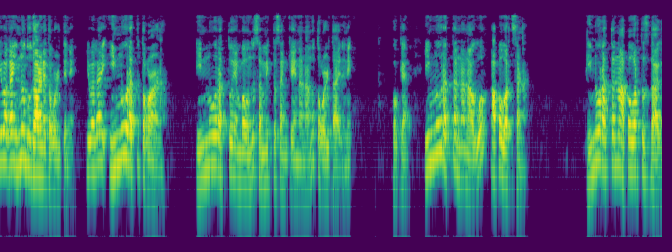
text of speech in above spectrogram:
ಇವಾಗ ಇನ್ನೊಂದು ಉದಾಹರಣೆ ತಗೊಳ್ತೇನೆ. ಇವಾಗ ಇನ್ನೂರ ಹತ್ತು ತಗೊಳ್ಳೋಣ. ಇನ್ನೂರ ಹತ್ತು ಎಂಬ ಒಂದು ಸಂಯುಕ್ತ ಸಂಖ್ಯೆಯನ್ನ ನಾನು ತಗೊಳ್ತಾ ಇದ್ದೀನಿ. ಓಕೆ. ಇನ್ನೂರ ಹತ್ತನ್ನ ನಾವು ಅಪವರ್ತಿಸೋಣ. ಇನ್ನೂರ ಹತ್ತನ್ನ ಅಪವರ್ತಿಸಿದಾಗ,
